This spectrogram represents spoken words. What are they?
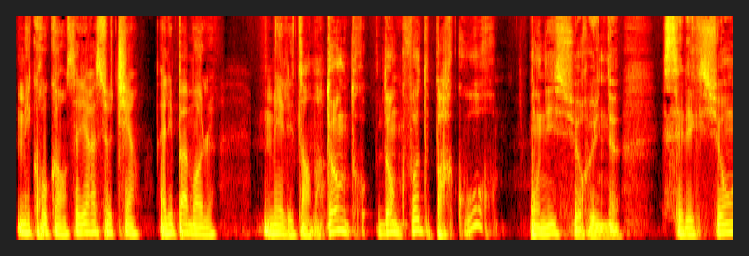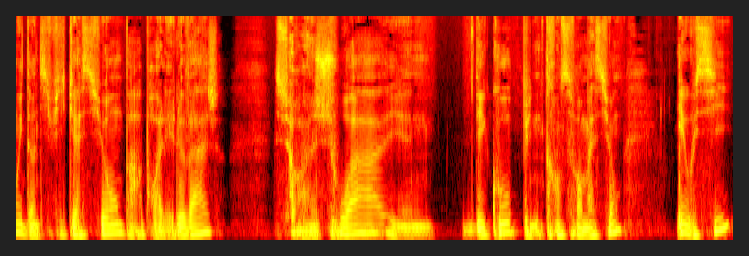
mais croquant. C'est-à-dire elle se tient, elle est pas molle, mais elle est tendre. Donc votre parcours, on est sur une sélection, identification par rapport à l'élevage, sur un choix, une découpe, une transformation, et aussi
